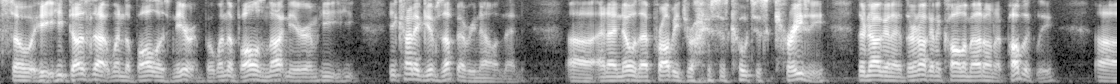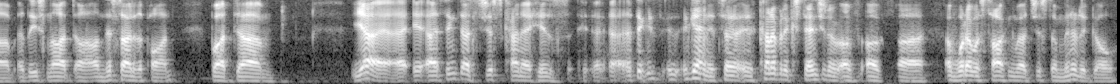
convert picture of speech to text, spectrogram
so he, he does that when the ball is near him, but when the ball is not near him, he he, he kind of gives up every now and then. Uh, and I know that probably drives his coaches crazy. They're not gonna they're not gonna call him out on it publicly, uh, at least not uh, on this side of the pond. But um, yeah, I, I, think that's just kind of his. I think again, it's a kind of an extension of of of, uh, of, what I was talking about just a minute ago,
